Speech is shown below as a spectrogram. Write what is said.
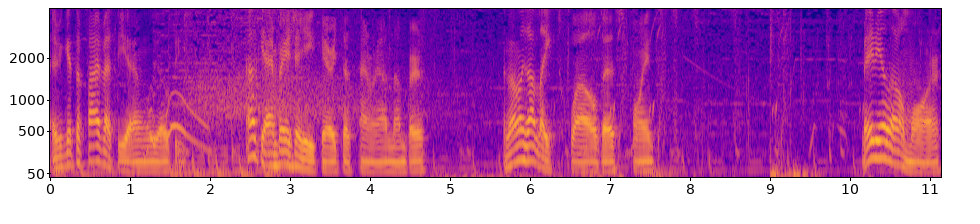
If you get the 5 at the end, we'll be... Okay, I'm pretty sure you carried this time around numbers. And I only got like 12-ish points. Maybe a little more.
